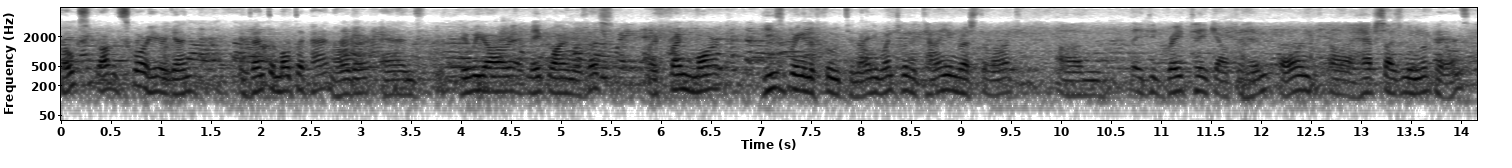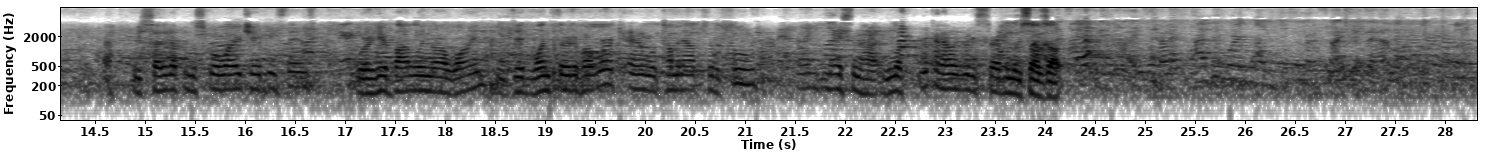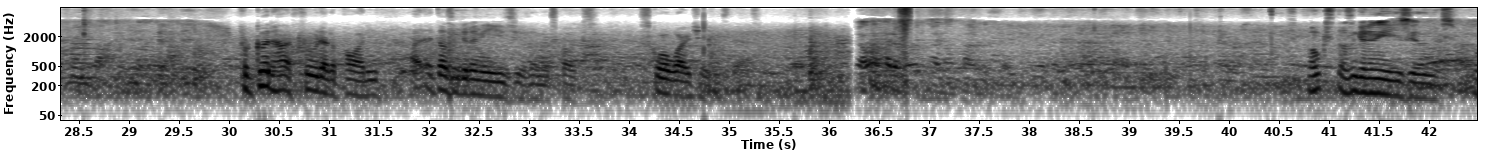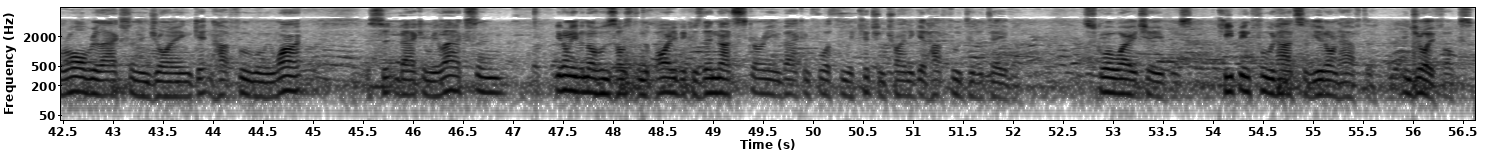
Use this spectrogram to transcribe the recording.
Folks, Robert Skorr here again, invent a multi-patent holder, and here we are at Make Wine with us. My friend Mark he's bringing the food tonight. He went to an Italian restaurant. Um, they did great takeout for him, all in uh, half-size aluminum pans. We set it up in the Skorr wire chafing stands. We're here bottling our wine. We did one third of our work, and we're coming out for the food, nice and hot. And look, look at how everybody's serving themselves up. For good hot food at a party, uh, it doesn't get any easier than this, folks. Skorr wire chafing stands. Folks, doesn't get any easier than this. We're all relaxing, enjoying, getting hot food when we want. Sitting back and relaxing. You don't even know who's hosting the party because they're not scurrying back and forth from the kitchen trying to get hot food to the table. Skorr wire chafers, keeping food hot so you don't have to. Enjoy, folks.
